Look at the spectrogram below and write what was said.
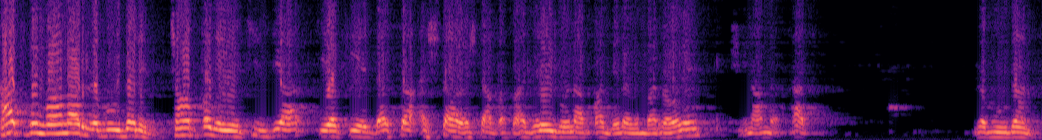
خط به مانا ربودن چامپا دیگه چیزی کیا کیا دستا، اشتا و اشتا بفاجره گونا قدره بروه شنام خط ربودن.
